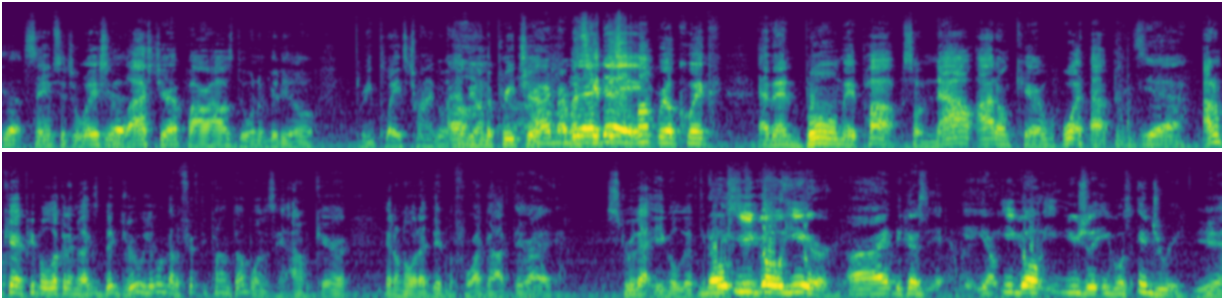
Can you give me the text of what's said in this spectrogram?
Yeah. same situation. Yeah. Last year at Powerhouse, doing a video, three plates trying to go heavy Oh, on the preacher. I remember Let's that get day. this pump real quick, and then boom, it popped. So now I don't care what happens. Yeah. I don't care if people looking at me like this big Drew. He only got a fifty pound dumbbell in his hand. I don't care. They don't know what I did before I got there. Right. Screw that ego lift. No ego here, all right? Because you know, ego usually equals injury. Yeah.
